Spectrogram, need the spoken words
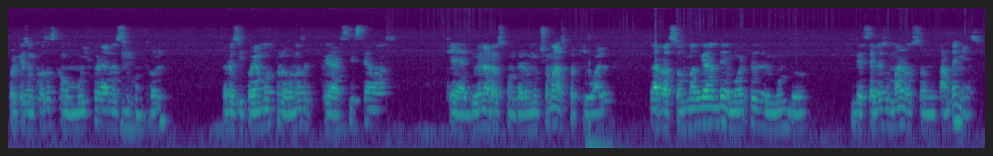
porque son cosas como muy fuera de nuestro Mm. control. Pero sí podemos por lo menos crear sistemas que ayuden a responder mucho más, porque igual la razón más grande de muertes del mundo de seres humanos son pandemias.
